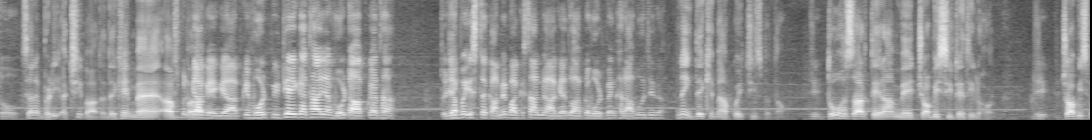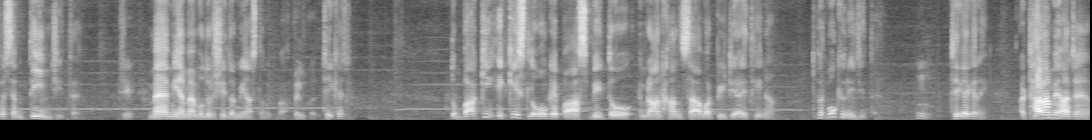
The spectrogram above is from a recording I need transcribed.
तो सर बड़ी अच्छी बात है। देखें मैं आप पर क्या कहेंगे आपके? वोट पीटीआई का था या वोट आपका था? तो जब इस्तेकाम पाकिस्तान में आ गया तो आपका वोट बैंक खराब हो जाएगा। नहीं देखिए मैं आपको एक चीज़ बताऊँ। जी। 2013 में 24 सीटें थी लाहौर में। जी। 24 में से हम तीन जीते। जी। मैं मियाँ महमूद रशीद और मियाँ असलम इकबाल। बिल्कुल। ठीक है जी। तो बाकी 21 लोगों के पास भी तो इमरान खान साहब और पीटीआई थी ना तो फिर वो क्यों नहीं जीते? हम्म, ठीक है कि नहीं? 18 में आ जाए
